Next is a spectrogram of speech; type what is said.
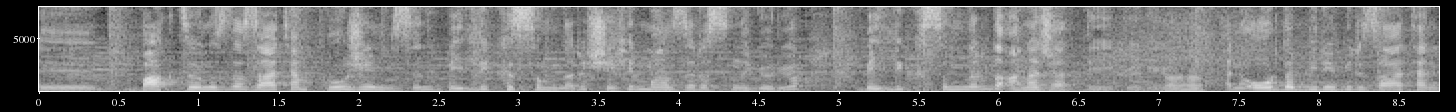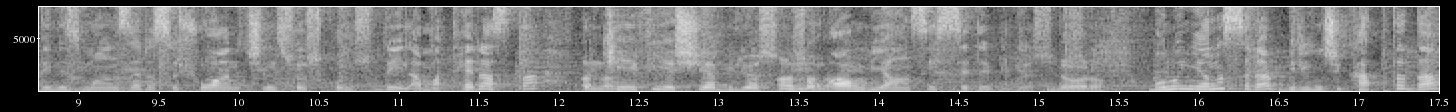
E, baktığınızda zaten projemizin belli kısımları şehir manzarasını görüyor. Belli kısımları da ana caddeyi görüyor. Aha. Hani orada birebir zaten deniz manzarası şu an için söz konusu değil ama terasta o Anladım. keyfi yaşayabiliyorsunuz. Anladım. O ambiyansı hissedebiliyorsunuz. Doğru. Bunun yanı sıra birinci katta da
